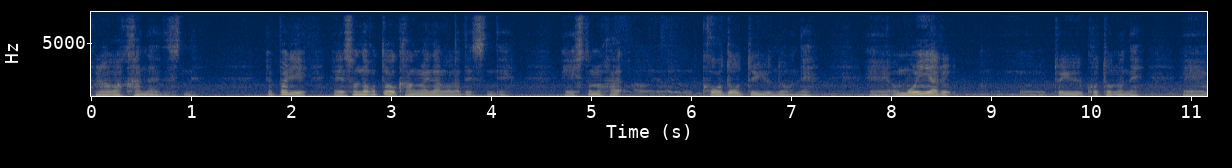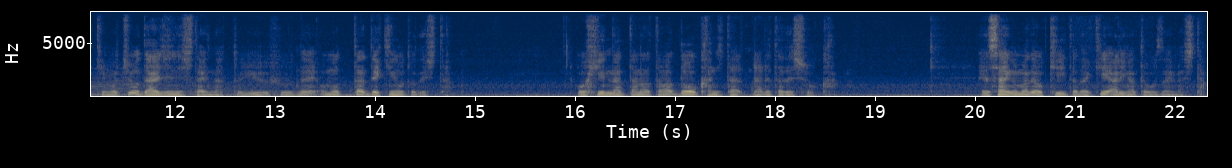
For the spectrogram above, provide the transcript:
これはわかんないですね。やっぱり、え、そんなことを考えながらですね、え、人の行動というのをね、え思いやるということのね、え気持ちを大事にしたいなというふうに思った出来事でした。お聞きになったあなたはどう感じられたでしょうか。最後までお聴きいただきありがとうございました。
